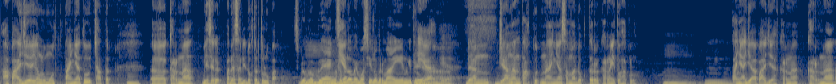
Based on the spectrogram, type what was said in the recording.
apa aja yang lu mau tanya tuh catat Eh, karena biasanya pada saat di dokter tuh lupa sebelum lo blank sebelum emosi lo bermain gitu ya iya Iya. dan jangan takut nanya sama dokter karena itu hak lu Hmm. Hmm. tanya aja apa aja karena karena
